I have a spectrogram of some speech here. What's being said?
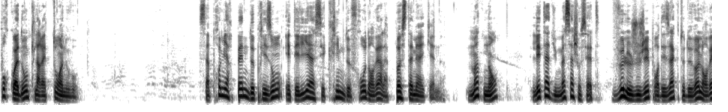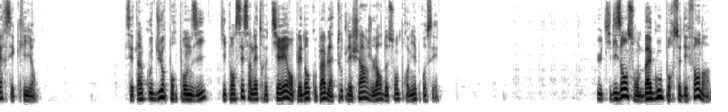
Pourquoi donc l'arrête-t-on à nouveau? Sa première peine de prison était liée à ses crimes de fraude envers la poste américaine. Maintenant, l'État du Massachusetts veut le juger pour des actes de vol envers ses clients. C'est un coup dur pour Ponzi, qui pensait s'en être tiré en plaidant coupable à toutes les charges lors de son premier procès. Utilisant son bagou pour se défendre,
